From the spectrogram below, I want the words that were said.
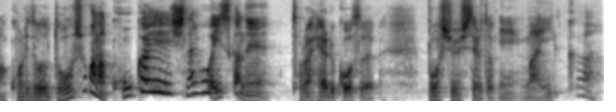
まあこれどどうしようかな。公開しない方がいいですかね。トライアルコース募集してる時に。まあいいか。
